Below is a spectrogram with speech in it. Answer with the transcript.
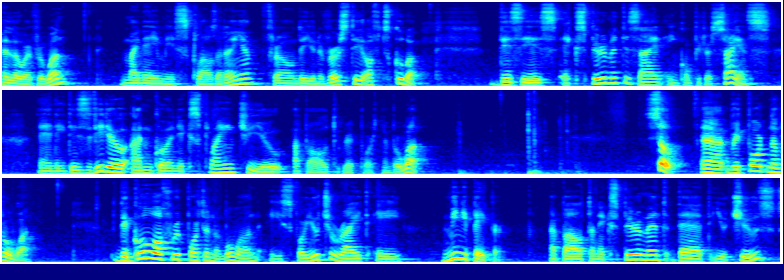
Hello everyone, my name is Claus Aranha from the University of Tsukuba. This is Experiment Design in Computer Science and in this video I'm going to explain to you about report number one. So, uh, report number one. The goal of report number one is for you to write a mini paper about an experiment that you choose,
